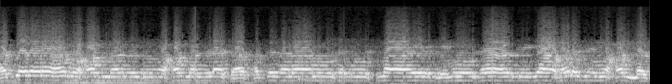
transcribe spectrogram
حدثنا محمد بن محمد الأسد حدثنا موسى بن إسماعيل بن موسى بن جعفر بن محمد.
